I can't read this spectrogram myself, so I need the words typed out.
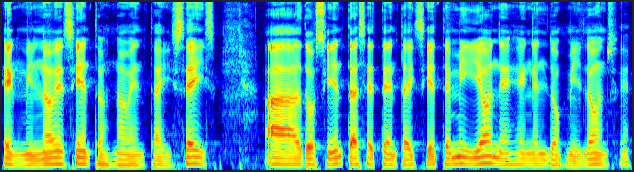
en 1996 a 277 millones en el 2011,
